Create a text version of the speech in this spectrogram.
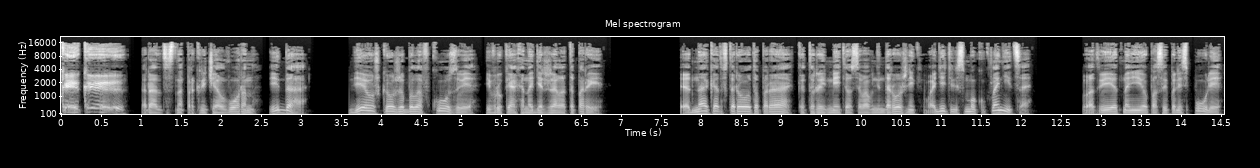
«Ки-ки!» — радостно прокричал ворон, и да, девушка уже была в кузове, и в руках она держала топоры. Однако от второго топора, который метился во внедорожник, водитель смог уклониться. В ответ на нее посыпались пули,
